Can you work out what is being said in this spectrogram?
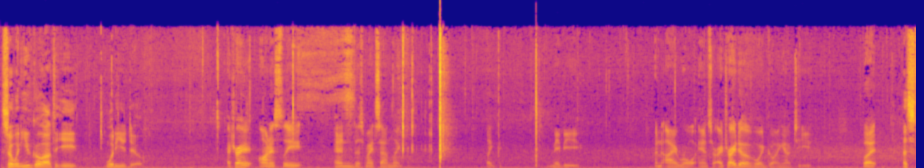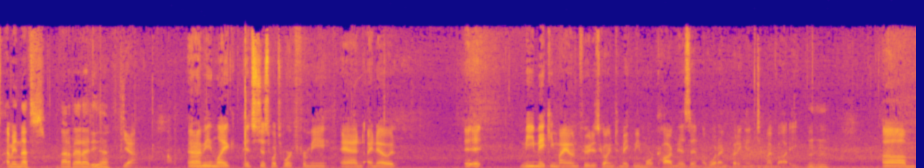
So when you go out to eat, what do you do? I try honestly, and this might sound like, like, maybe an eye roll answer. I try to avoid going out to eat, but That's. I mean, that's not a bad idea. yeah, and I mean like it's just what's worked for me, and I know it. It, it me making my own food is going to make me more cognizant of what I'm putting into my body. Mm-hmm. Um,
